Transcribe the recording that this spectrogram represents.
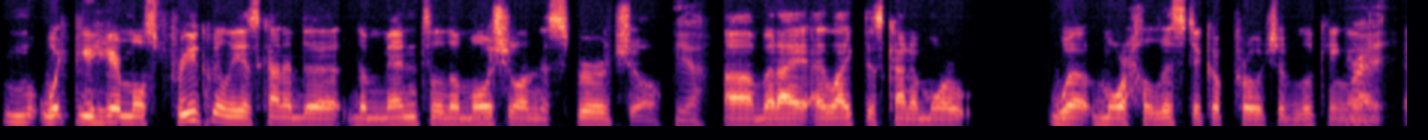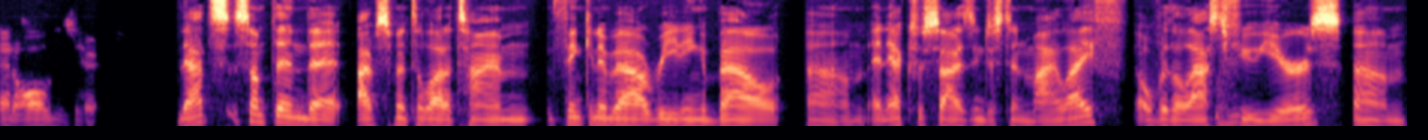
what you hear most frequently is kind of the the mental the emotional and the spiritual Yeah. uh, but I, I like this kind of more well more holistic approach of looking Right. at, at all these areas That's something that I've spent a lot of time thinking about, reading about, um, and exercising just in my life over the last Mhm. few years. Um,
